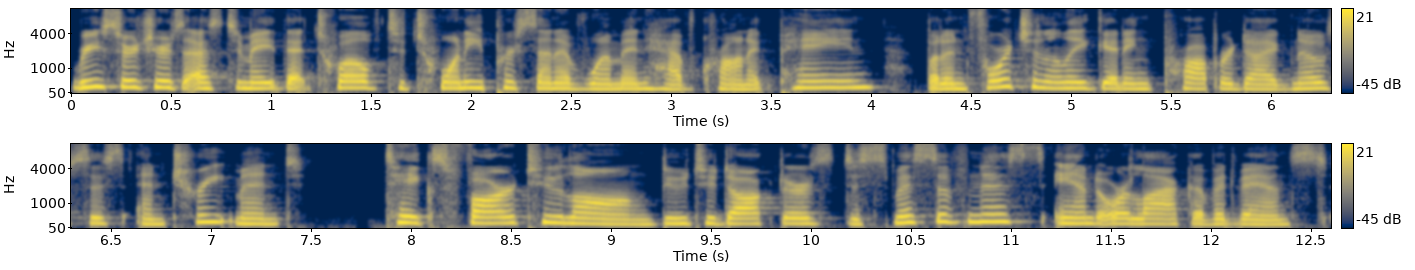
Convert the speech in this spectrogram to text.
Researchers estimate that 12 to 20% of women have chronic pain, but unfortunately, getting proper diagnosis and treatment takes far too long due to doctors' dismissiveness and or lack of advanced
